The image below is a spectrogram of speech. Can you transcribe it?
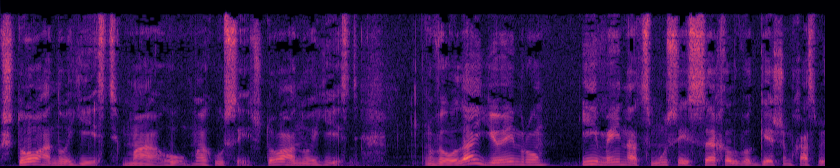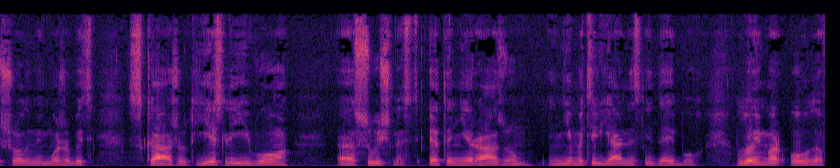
что оно есть, магу, магусой, что оно есть. Веула йоимру и мейнацмуса и сехал вогешем хасвешолами, может быть, скажут, если его э, сущность это не разум, не материальность, не дай бог, лоймар олов,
